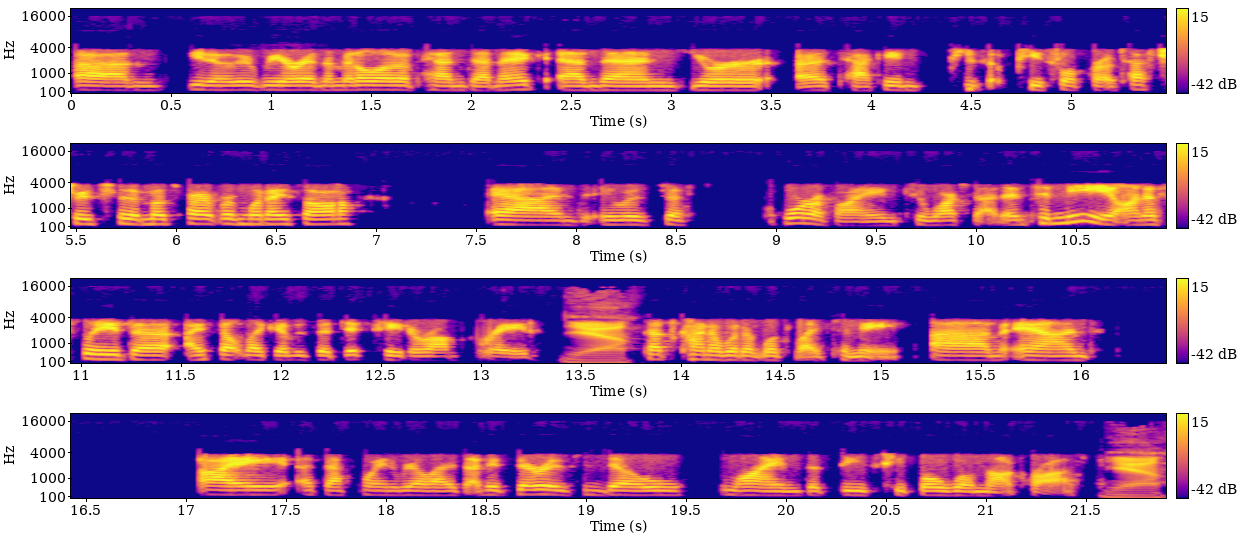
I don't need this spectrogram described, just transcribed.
Um, you know, we were in the middle of a pandemic, and then you're attacking peaceful protesters for the most part, from what I saw, and it was just horrifying to watch that. And to me, honestly, the I felt like it was a dictator on parade. Yeah, that's kind of what it looked like to me. Um, and I, at that point, realized I mean, there is no line that these people will not cross. Yeah,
